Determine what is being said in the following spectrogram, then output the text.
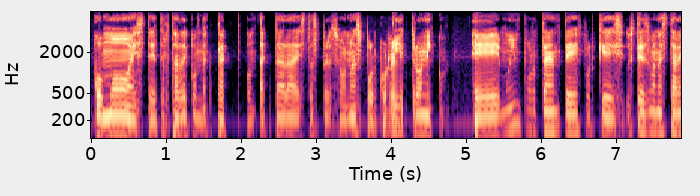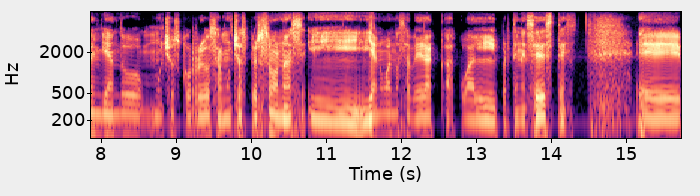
cómo este, tratar de contactar, contactar a estas personas por correo electrónico. Eh, muy importante porque ustedes van a estar enviando muchos correos a muchas personas y ya no van a saber a, cuál pertenece este. Eh,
